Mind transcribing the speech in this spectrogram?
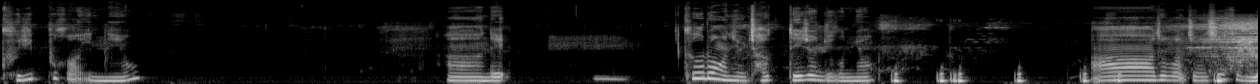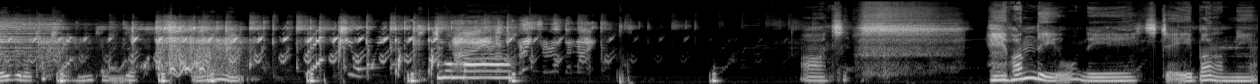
그리프가 있네요. 아, 네. 크로우가 지금 적 대전이군요. 아, 저거 지금 실수 렉으로 터치를 못했는데 망했네. 죽지 엄마. 아, 진 에반데요. 네, 진짜 에바 났네요.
